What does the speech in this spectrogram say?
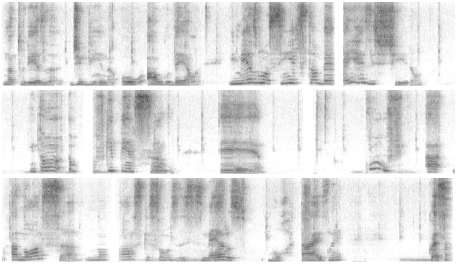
natureza divina ou algo dela. E mesmo assim, eles também resistiram. Então, eu fiquei pensando, é, como a, a nossa, nós que somos esses meros mortais, né? com essa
